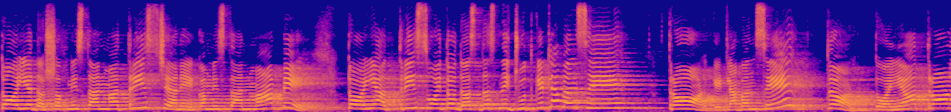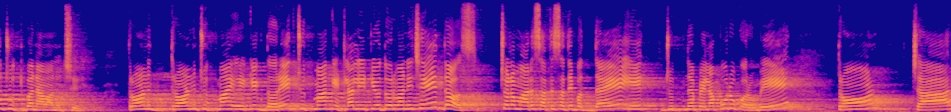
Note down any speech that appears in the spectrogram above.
તો અહીંયા દશકની સ્થાનમાં ત્રીસ છે અને એકમની સ્થાનમાં બે. તો અહીંયા ત્રીસ હોય તો દસ દસની જૂથ કેટલા બનશે? ત્રણ. કેટલા બનશે? ત્રણ. તો અહીંયા ત્રણ જૂથ બનાવવાનું છે. ત્રણ ત્રણ જૂથમાં એક એક, દરેક જૂથમાં કેટલા લીટીઓ દોરવાની છે? દસ. ચલો મારા સાથે સાથે બધાએ એક જૂથને પહેલાં પૂરું કરો. બે, ત્રણ, ચાર,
